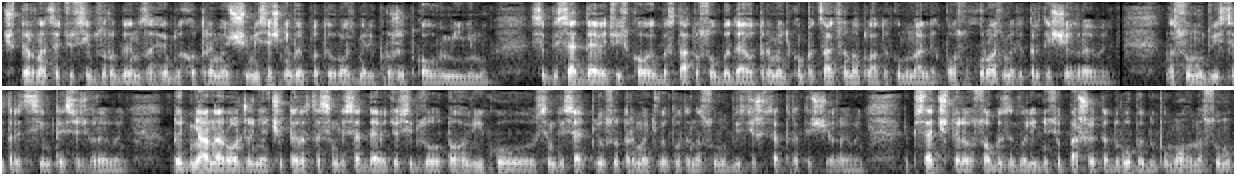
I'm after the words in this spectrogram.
14 осіб з родин загиблих отримують щомісячні виплати у розмірі прожиткового мінімуму, 79 військових без статусу УБД отримують компенсацію на оплату комунальних послуг у розмірі 3 тисячі гривень на суму 237 тисяч гривень. До дня народження 479 осіб золотого віку, 70 плюс отримують виплати на суму 263 тисячі гривень. 54 особи з інвалідністю першої та другої допомогу на суму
